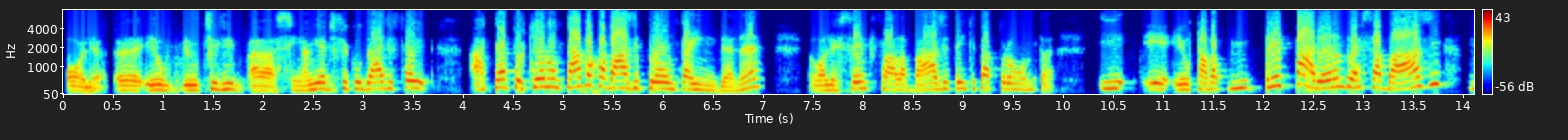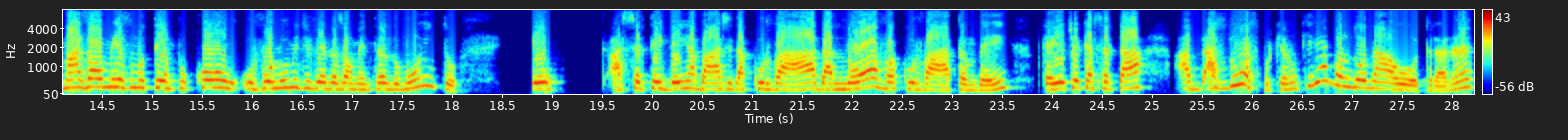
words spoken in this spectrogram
Olha, é, eu, eu tive, assim, a minha dificuldade foi até porque eu não estava com a base pronta ainda, né? O Ale sempre fala, a base tem que estar tá pronta. E, e eu estava preparando essa base, mas ao mesmo tempo, com o volume de vendas aumentando muito, eu acertei bem a base da curva A, da nova curva A também, porque aí eu tinha que acertar as duas, porque eu não queria abandonar a outra, né?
